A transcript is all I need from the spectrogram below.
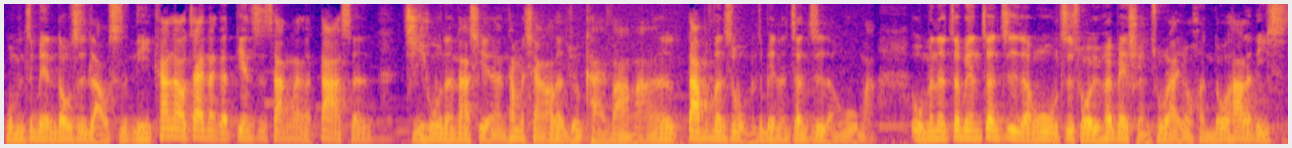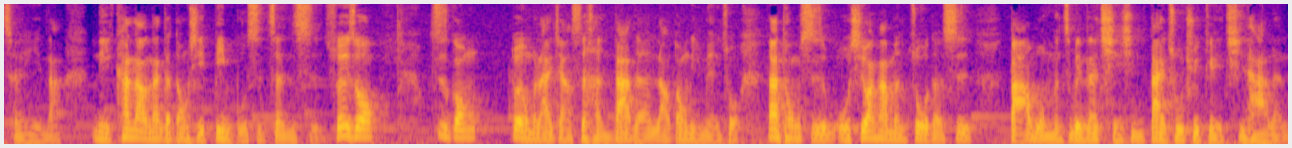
我们这边都是老实。你看到在那个电视上那个大声。疾呼的那些人，他们想要的就开发嘛，大部分是我们这边的政治人物嘛。我们的这边政治人物之所以会被选出来，有很多他的历史成因啊。你看到那个东西并不是真实，所以说，自工对我们来讲是很大的劳动力，没错。但同时，我希望他们做的是把我们这边的情形带出去给其他人。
